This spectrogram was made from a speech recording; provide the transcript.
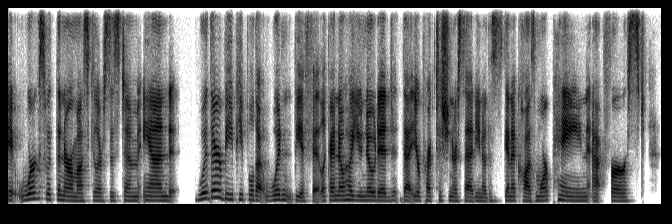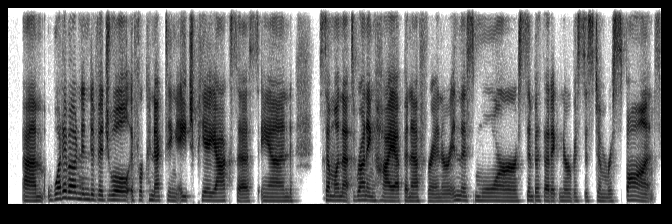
it works with the neuromuscular system and would there be people that wouldn't be a fit like i know how you noted that your practitioner said you know this is going to cause more pain at first um, what about an individual if we're connecting HPA axis and someone that's running high epinephrine or in this more sympathetic nervous system response?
